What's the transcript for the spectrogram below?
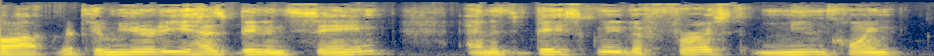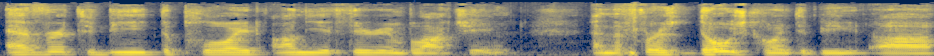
but the community has been insane, and it's basically the first meme coin ever to be deployed on the Ethereum blockchain, and the first Dogecoin to be uh,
